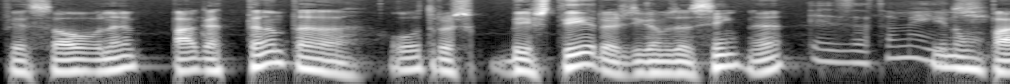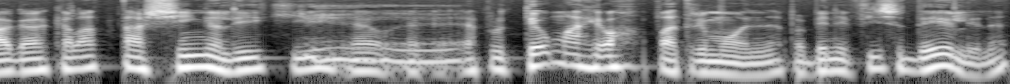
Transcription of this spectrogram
O pessoal né, paga tanta outras besteiras, digamos assim, né? Exatamente. E não paga aquela taxinha ali que é, uhum. é, é, é para o teu maior patrimônio, né? Para benefício dele, né?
